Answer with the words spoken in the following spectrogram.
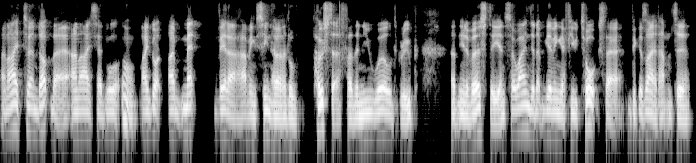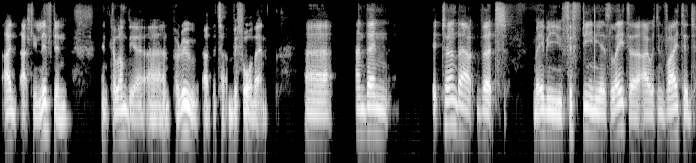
and I turned up there and I said, "Well, oh, I got I met Vera having seen her little poster for the New World group at the university, and so I ended up giving a few talks there because I had happened to I'd actually lived in in Colombia and Peru at the time before then, uh, and then it turned out that maybe 15 years later I was invited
